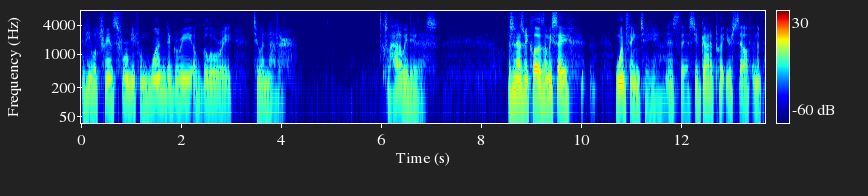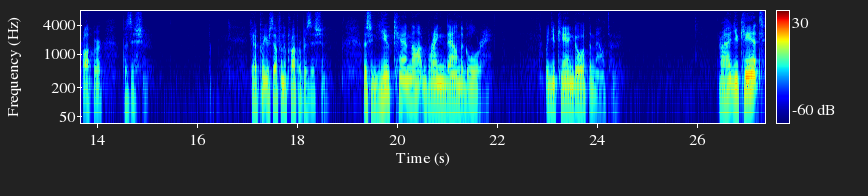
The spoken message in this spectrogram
then He will transform you from one degree of glory to another. So, how do we do this? Listen, as we close, let me say one thing to you, and it's this you've got to put yourself in the proper position. You got to put yourself in the proper position. Listen, you cannot bring down the glory, but you can go up the mountain. Right? You can't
